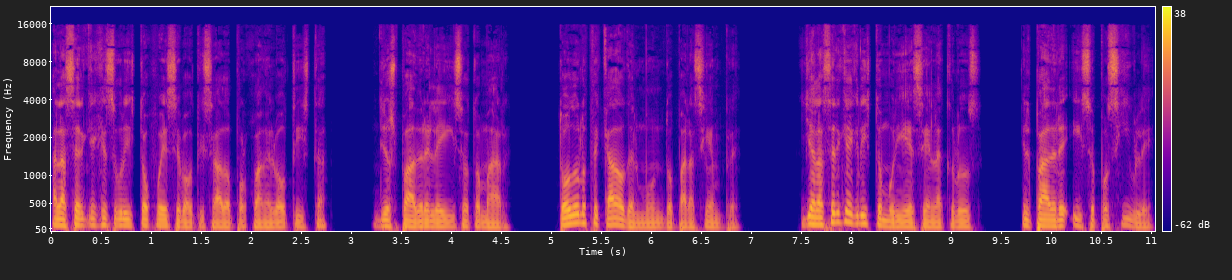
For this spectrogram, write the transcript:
al hacer que Jesucristo fuese bautizado por Juan el Bautista, Dios Padre le hizo tomar todos los pecados del mundo para siempre. Y al hacer que Cristo muriese en la cruz, el Padre hizo posible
